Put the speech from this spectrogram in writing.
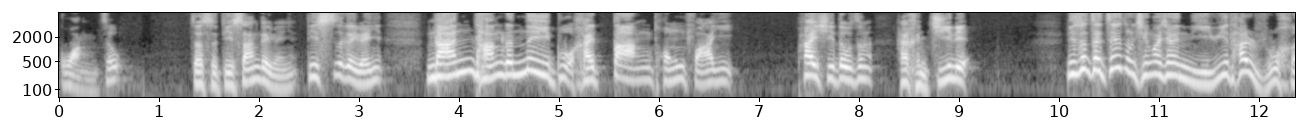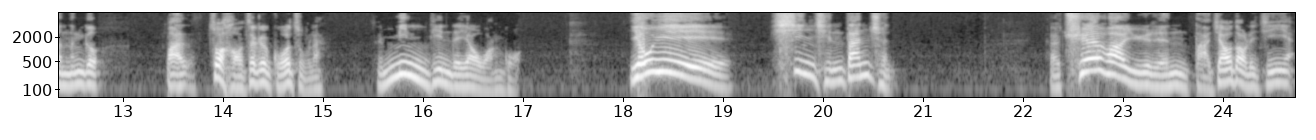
广州，这是第三个原因。第四个原因，南唐的内部还党同伐异，派系斗争还很激烈。你说在这种情况下，李煜他如何能够把做好这个国主呢？命定的要亡国。由于性情单纯，呃，缺乏与人打交道的经验，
